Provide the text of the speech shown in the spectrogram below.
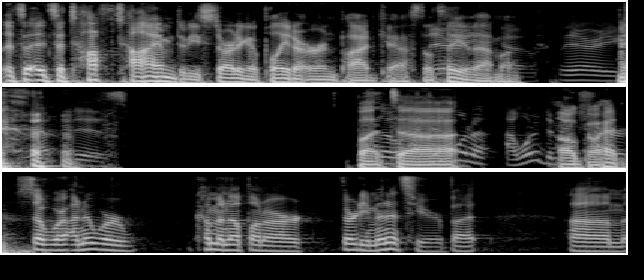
It's a, it's a tough time to be starting a play to earn podcast. I'll there tell you, you that go. much. There you go. Yep, it is. But so uh, I, wanna, I, wanted to. oh, sure, go ahead. So we're, I know we're coming up on our 30 minutes here, but um,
